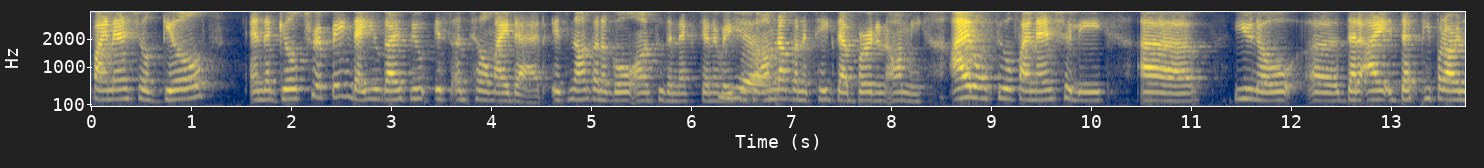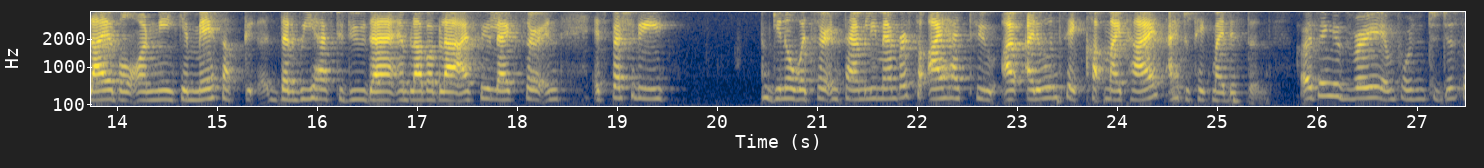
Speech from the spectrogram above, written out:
financial girls and the girl shipping though guess do it's my dad it's not can oh on to the next generationally Uh, uh, that people are liable on me, that we have to do that and blah, blah, blah. I feel like especially, with certain family members. So I had to, I wouldn't say cut my ties. I had to take my distance. I think it's very important to just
